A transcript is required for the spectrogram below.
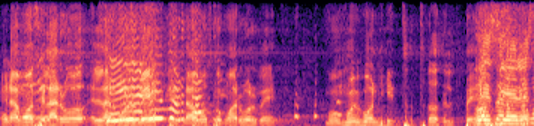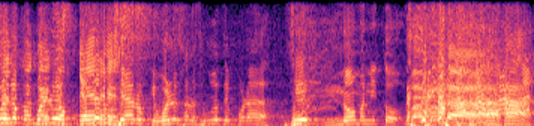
Éramos el árbol, el Sí, árbol B, estábamos como árbol B. Muy, muy bonito todo el pedo. Qué eres bueno el que vuelves, ya te anunciaron que vuelves a la segunda temporada. Sí. No, manito, vamos a,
